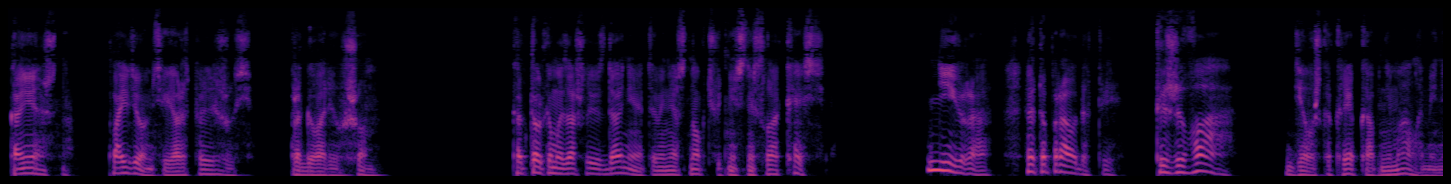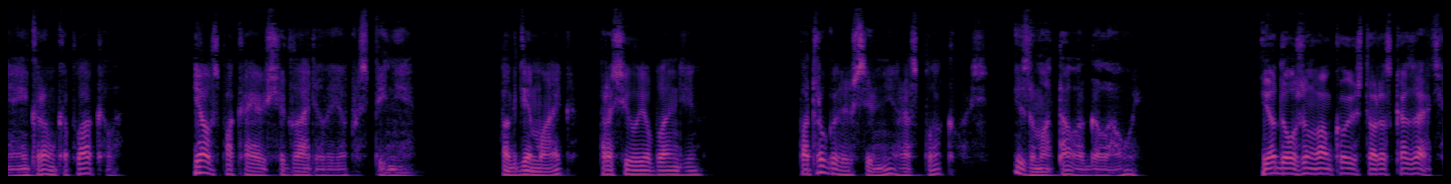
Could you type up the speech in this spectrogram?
Конечно. Пойдемте, я распоряжусь, проговорил Шон. Как только мы зашли в здание, то меня с ног чуть не снесла Кэсси. «Нира, это правда ты? Ты жива?» Девушка крепко обнимала меня и громко плакала. Я успокаивающе гладил ее по спине. «А где Майк?» — просил ее блондин. Подруга лишь сильнее расплакалась и замотала головой. «Я должен вам кое-что рассказать»,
